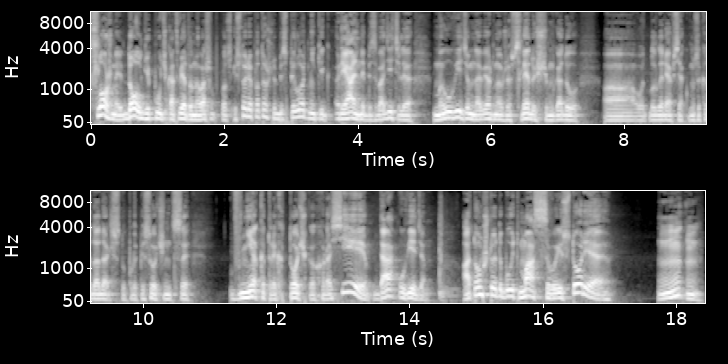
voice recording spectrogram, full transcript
сложный, долгий путь к ответу на ваш вопрос. История про то, что беспилотники реально без водителя мы увидим, наверное, уже в следующем году, а, вот благодаря всякому законодательству про песочницы в некоторых точках России, да, увидим. О том, что это будет массовая история, м-м.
